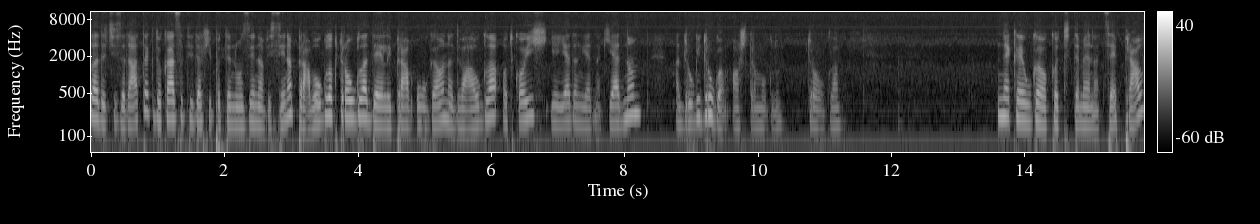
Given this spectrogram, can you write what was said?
Sljedeći zadatak dokazati da hipotenuzina visina pravouglog trougla deli prav ugao na dva ugla od kojih je jedan jednak jednom, a drugi drugom oštrom uglu trougla. Neka je ugao kod temena C prav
